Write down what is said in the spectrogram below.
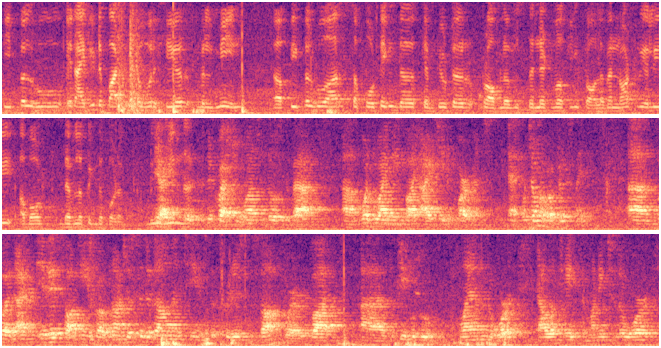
people who, in IT department over here will mean uh, people who are supporting the computer problems, the networking problem, and not really about developing the product. Do you yes, mean the, the question was for those in the back, uh, what do I mean by IT department? And, which I'm about to explain. Uh, but I, it is talking about not just the development teams that produce the software, but uh, the people who plan the work, allocate the money to the work,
